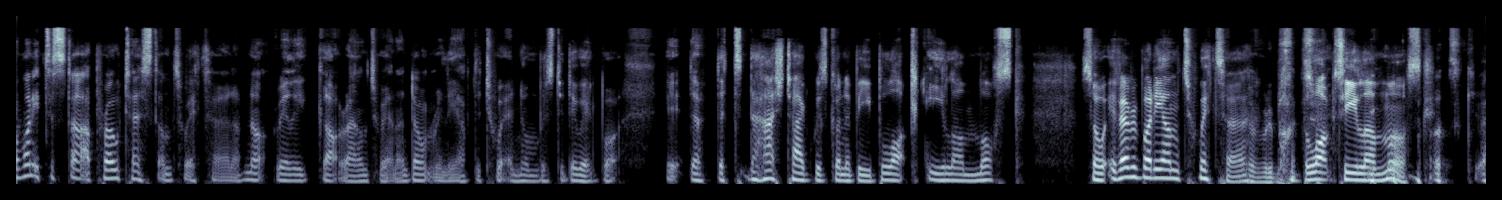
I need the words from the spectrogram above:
wanted to start a protest on Twitter, and I've not really got around to it, and I don't really have the Twitter numbers to do it. But it, the the the hashtag was going to be block Elon Musk. So if everybody on Twitter Everybody blocked, Elon Musk, Musk, yeah.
